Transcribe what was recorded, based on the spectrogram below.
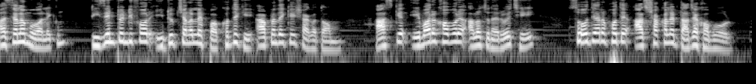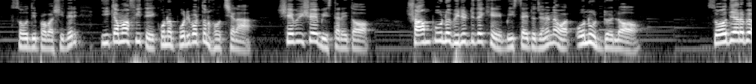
আসসালামু আলাইকুম। টিজেন টোয়েন্টি ফোর ইউটিউব চ্যানেলের পক্ষ থেকে আপনাদেরকে স্বাগতম। আজকের এবারের খবরে আলোচনায় রয়েছে, সৌদি আরব হতে আজ সকালের তাজা খবর। সৌদি প্রবাসীদের ইকামা ফিতে কোনো পরিবর্তন হচ্ছে না, সে বিষয়ে বিস্তারিত। সম্পূর্ণ ভিডিওটি দেখে বিস্তারিত জেনে নেওয়ার অনুরোধ রইল। সৌদি আরবে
